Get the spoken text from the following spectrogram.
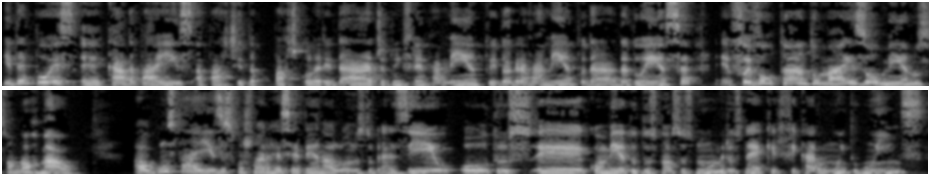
E depois, é, cada país, a partir da particularidade do enfrentamento e do agravamento da, da doença, é, foi voltando mais ou menos ao normal. Alguns países continuaram recebendo alunos do Brasil, outros é, com medo dos nossos números, né, que ficaram muito ruins,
